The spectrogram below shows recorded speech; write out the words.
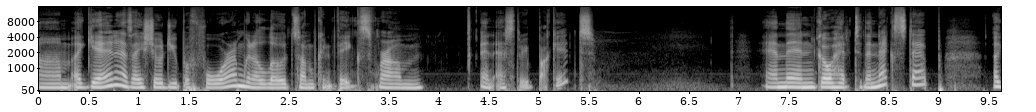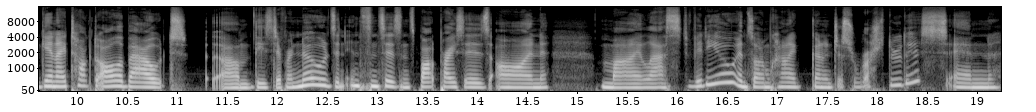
Um, again, as I showed you before, I'm going to load some configs from an S3 bucket. And then go ahead to the next step. Again, I talked all about um, these different nodes and instances and spot prices on my last video and so I'm kind of going to just rush through this and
